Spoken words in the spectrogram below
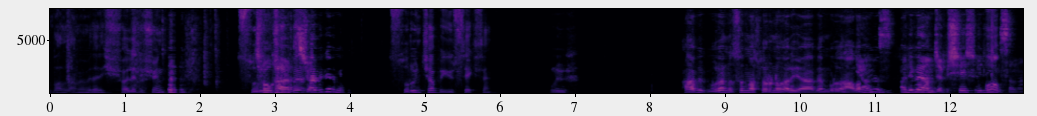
Vallahi Mehmet Ali şöyle düşün. Surun Çok çapı, artı çok. Miyim? surun çapı 180. Buyur. Abi buranın ısınma sorunu var ya. Ben buradan alamam. Yalnız Ali Bey amca bir şey söyleyeyim mi Hop. sana?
